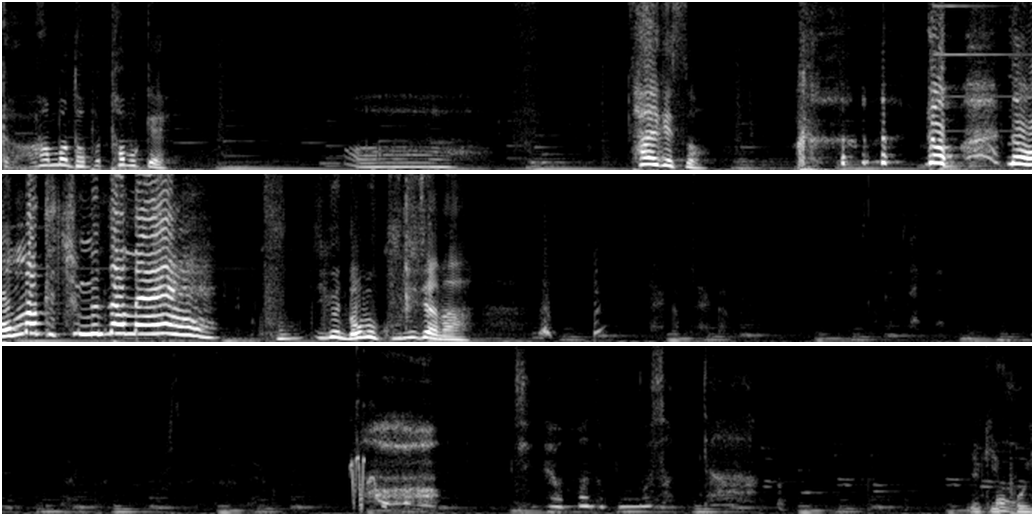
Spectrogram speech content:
한 번 더 타볼게. 아, 사야겠어. 너 너 엄마한테 죽는다며 구, 이건 너무 구리잖아. 살금 살금. 지네 엄마 너무 무섭다 여기 보이?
